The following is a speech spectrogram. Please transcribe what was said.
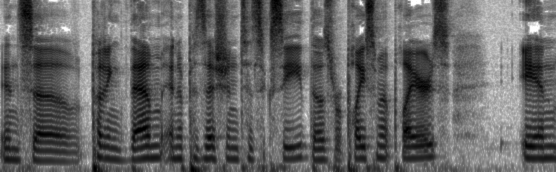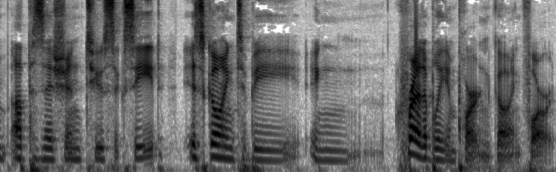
And so putting them in a position to succeed, those replacement players in a position to succeed is going to be incredibly important going forward.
